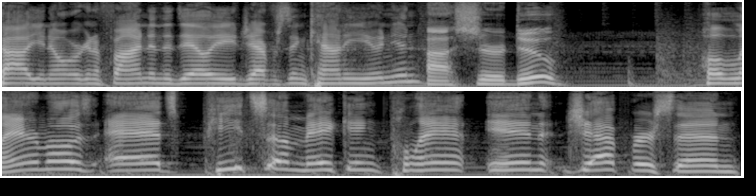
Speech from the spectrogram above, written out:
Kyle, you know what we're going to find in the Daily Jefferson County Union? I sure do. Palermo's adds pizza making plant in Jefferson.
